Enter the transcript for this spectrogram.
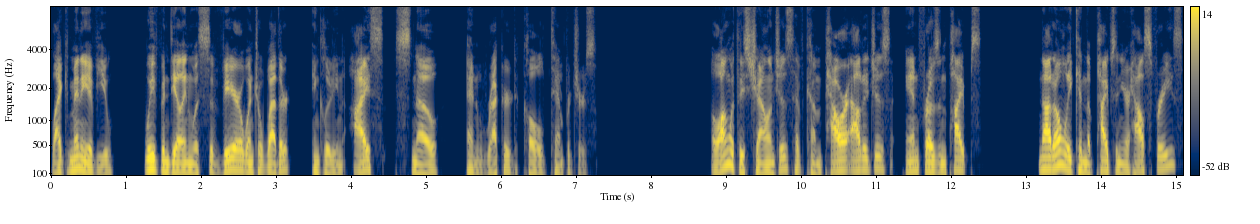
Like many of you, we've been dealing with severe winter weather, including ice, snow, and record cold temperatures. Along with these challenges have come power outages and frozen pipes. Not only can the pipes in your house freeze,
